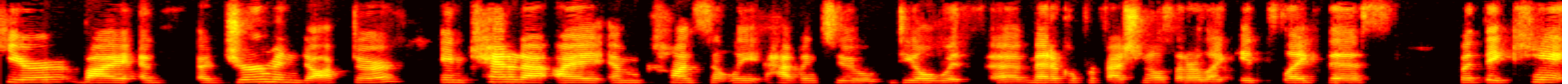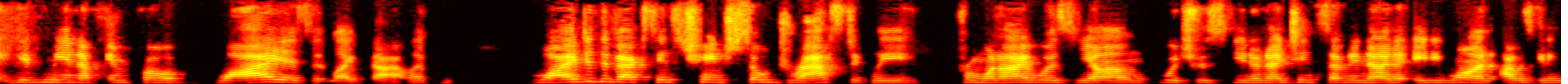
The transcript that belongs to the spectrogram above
here by a, a German doctor. In Canada, I am constantly having to deal with uh, medical professionals that are like, it's like this, but they can't give me enough info of why is it like that? Like, why did the vaccines change so drastically from when I was young, which was, you know, 1979 and 81, I was getting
